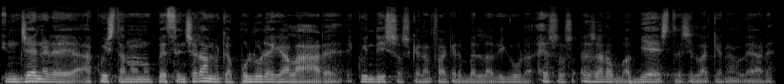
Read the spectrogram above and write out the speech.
in genere acquistano un pezzo in ceramica può lo regalare e quindi isso che fa che bella figura, e esa roba bieste se la chiedono le aree.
